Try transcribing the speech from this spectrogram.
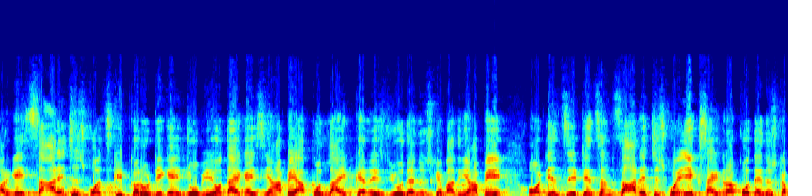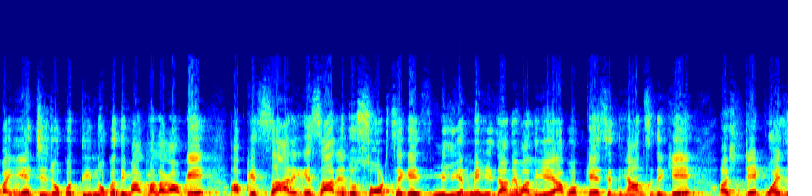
और गई सारे चीज़ को स्किप करो, ठीक है। जो भी होता है गई यहाँ पे आपको लाइक कर रही देन उसके बाद यहाँ पे ऑडियंस रिटेंशन सारे चीज़ को एक साइड रखो देन बाद ये चीज़ों को तीनों को दिमाग में लगाओगे, आपके सारे के सारे जो शॉर्ट्स है, इस मिलियन में ही जाने वाली है। आप कैसे ध्यान से देखिए स्टेप वाइज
